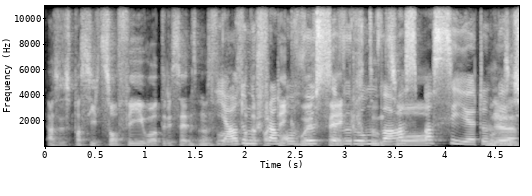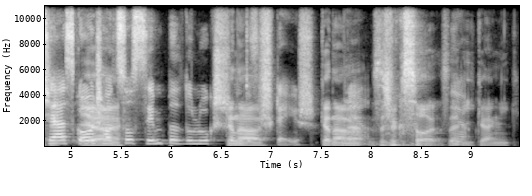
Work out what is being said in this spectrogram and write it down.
also es passiert so viel, oder? Es hat, also ja, du musst vor allem auch wissen, warum was so. passiert. Und Ja. bei CSGO ist Ja. halt so simpel, du schaust schon und Genau. du verstehst. Genau, Ja. es ist wirklich so sehr Ja. eingängig.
